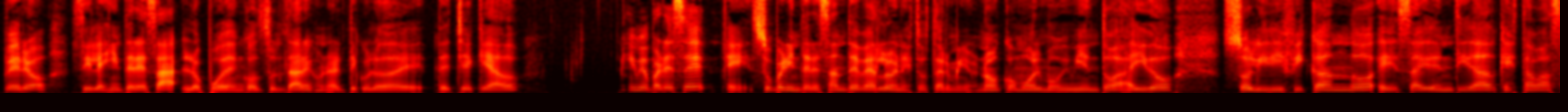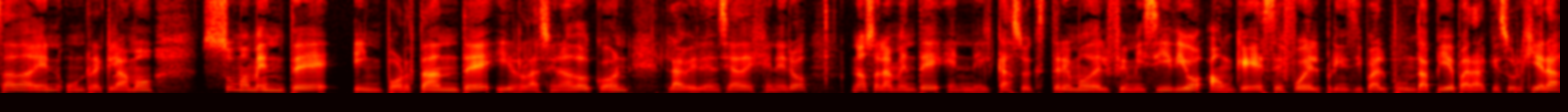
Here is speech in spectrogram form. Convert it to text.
pero si les interesa lo pueden consultar, es un artículo de, de chequeado y me parece eh, súper interesante verlo en estos términos, ¿no? Cómo el movimiento ha ido solidificando esa identidad que está basada en un reclamo sumamente importante y relacionado con la violencia de género, no solamente en el caso extremo del femicidio, aunque ese fue el principal puntapié para que surgiera,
